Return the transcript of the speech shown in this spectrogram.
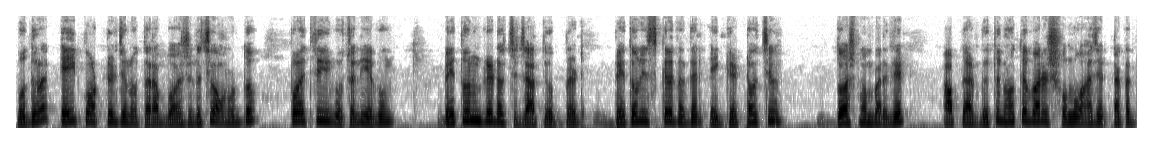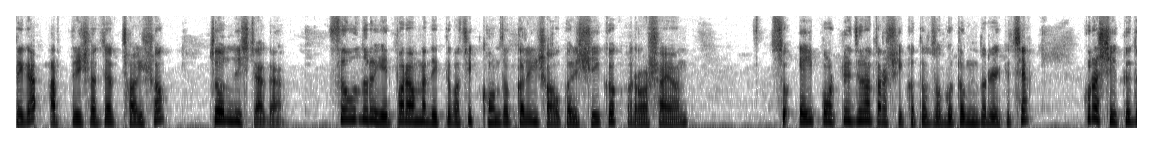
বন্ধুরা, এই পদটির জন্য তারা বয়স রেখেছে অনূর্ধ্ব পঁয়ত্রিশ বছর এবং বেতন গ্রেড হচ্ছে জাতীয় গ্রেড বেতন স্কেলে তাদের এই গ্রেডটা হচ্ছে দশ নম্বর গ্রেড আপনার বেতন হতে পারে ষোলো হাজার টাকা থেকে আটত্রিশ হাজার ছয়শো চল্লিশ টাকা। সো বন্ধুরা, এরপর আমরা দেখতে পাচ্ছি খণ্ডকালীন সহকারী শিক্ষক রসায়ন। সো এই পদটির জন্য তারা শিক্ষত যোগ্যতা মধ্যে রেখেছে। কোনো স্বীকৃত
